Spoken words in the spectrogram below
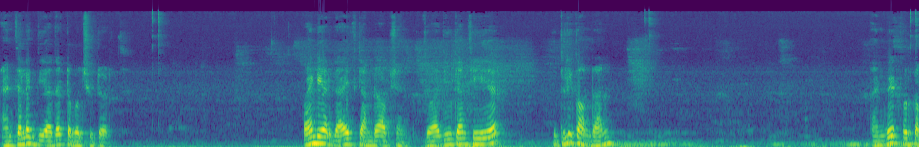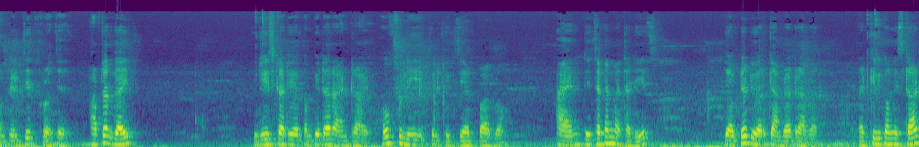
and select the other troubleshooters. Find here guys camera option. So as you can see here, you click on run and wait for complete this process. After guys, you restart your computer and try. Hopefully it will fix your problem. And the second method is you update your camera driver. Right click on start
